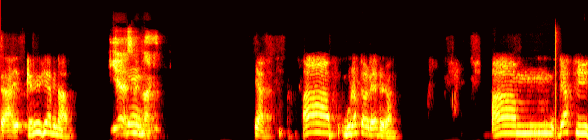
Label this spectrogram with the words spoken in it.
Uh, can you hear me now? Yes, Yes. exactly. Yes. Uh, good afternoon, everyone. Um, just to,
